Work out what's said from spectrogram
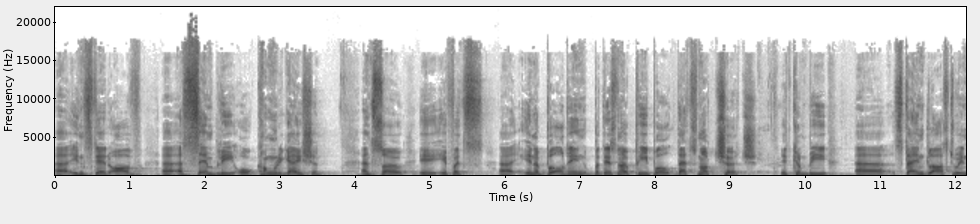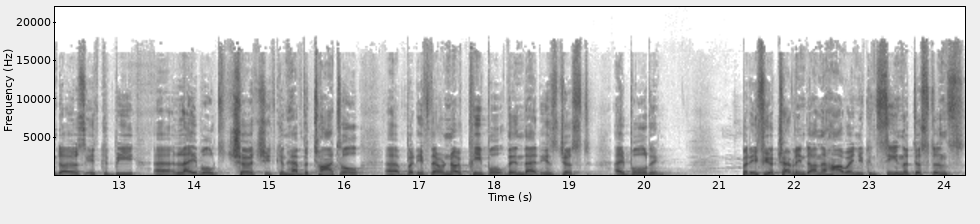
uh, instead of assembly or congregation. And so if it's in a building but there's no people, that's not church. It can be uh, stained glass windows, it could be uh, labeled church, it can have the title, uh, but if there are no people, then that is just a building. But if you're traveling down the highway and you can see in the distance,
